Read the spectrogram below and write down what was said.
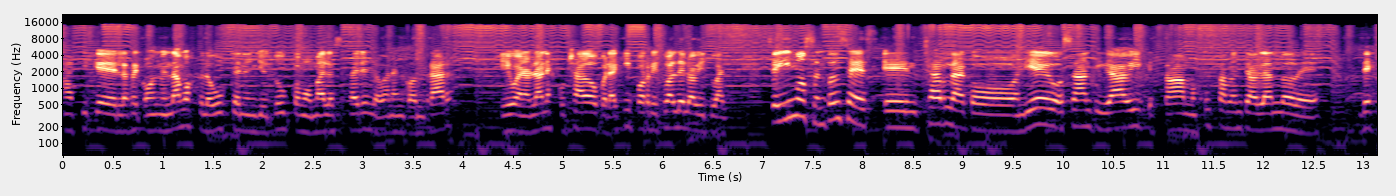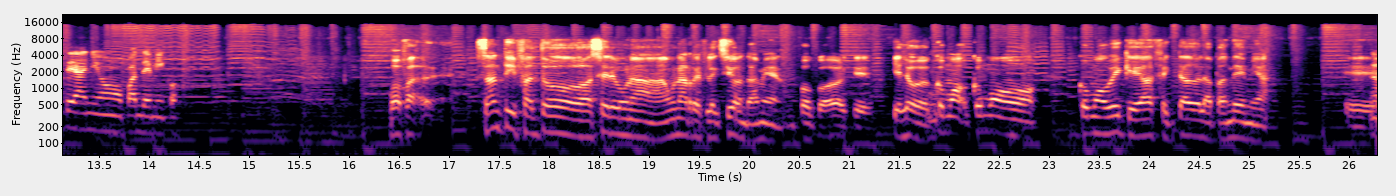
Así que les recomendamos que lo busquen en YouTube como Malos Aires, lo van a encontrar. Y bueno, lo han escuchado por aquí por Ritual de lo Habitual. Seguimos entonces en charla con Diego, Santi, y Gaby, que estábamos justamente hablando de, este año pandémico. Santi faltó hacer una, reflexión también, un poco, a ver qué, es lo, cómo, cómo, cómo ve que ha afectado la pandemia. Eh,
